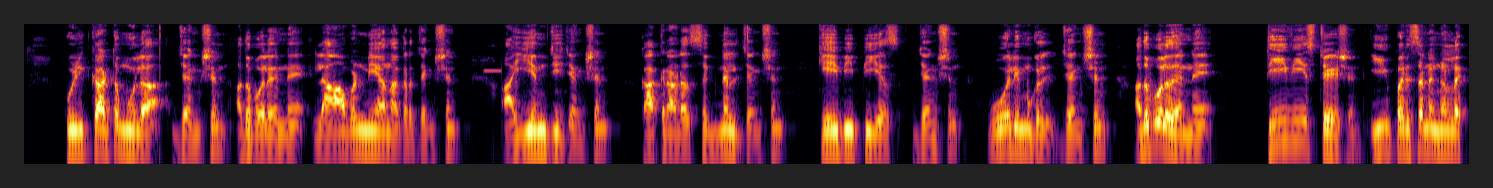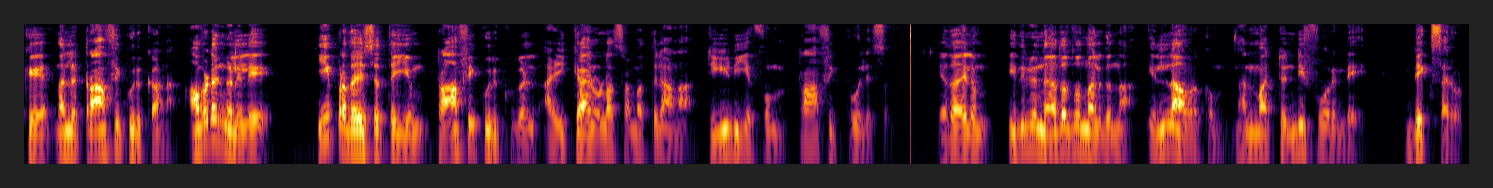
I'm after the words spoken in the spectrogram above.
കുഴിക്കാട്ടുമൂല ജംഗ്ഷൻ അതുപോലെ തന്നെ Lavanya Nagar junction I M G junction Kakkanad signal junction K B P S junction Olimugal junction അതുപോലെ തന്നെ ടി വി സ്റ്റേഷൻ ഈ പരിസരങ്ങളിലൊക്കെ നല്ല ട്രാഫിക് കുരുക്കാണ്. അവിടങ്ങളിലെ ഈ പ്രദേശത്തെയും ട്രാഫിക് കുരുക്കുകൾ അഴിക്കാനുള്ള ശ്രമത്തിലാണ് ടി ഡി എഫും ട്രാഫിക് പോലീസും. ഏതായാലും ഇതിന് നേതൃത്വം നൽകുന്ന എല്ലാവർക്കും നന്മ ട്വന്റി ഫോറിന്റെ ബിഗ് സലൂട്ട്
